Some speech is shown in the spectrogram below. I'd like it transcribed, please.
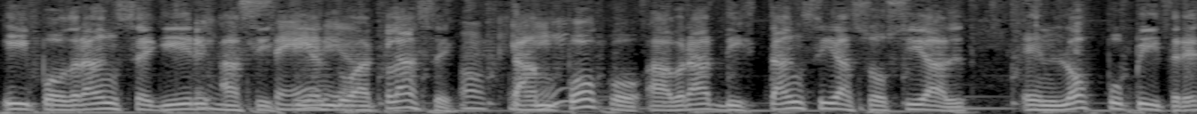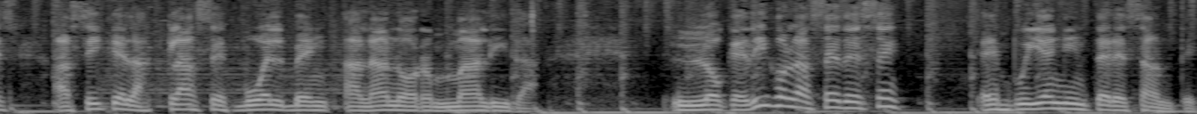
y podrán seguir ¿En asistiendo serio? a clase. Tampoco habrá distancia social en los pupitres, así que las clases vuelven a la normalidad. Lo que dijo la CDC es bien interesante.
